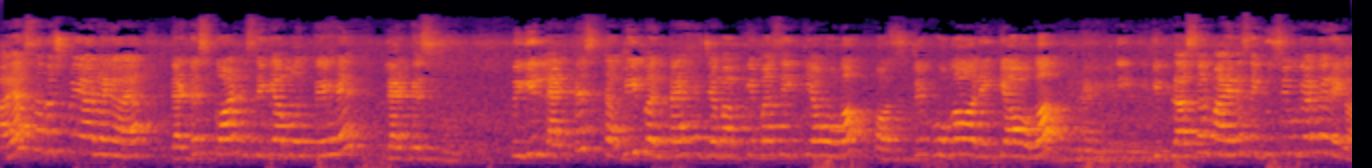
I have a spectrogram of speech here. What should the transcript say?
आया समझ में या नहीं आया? लेटेस्ट कॉल्ड इसे क्या बोलते हैं? लेटेस्ट रूल तो ये लैटिस तभी बनता है जब आपके पास एक क्या होगा? पॉजिटिव होगा और एक क्या होगा? क्योंकि प्लस और माइनस एक दूसरे को क्या करेगा?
